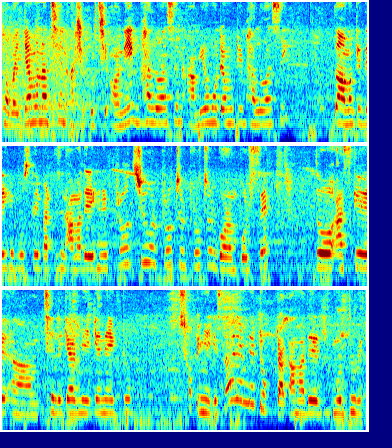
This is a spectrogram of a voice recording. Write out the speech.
সবাই কেমন আছেন? আশা করছি অনেক ভালো আছেন, আমিও মোটামুটি ভালো আছি। তো আমাকে দেখে বুঝতেই পারতেছেন, আমাদের এখানে প্রচুর প্রচুর প্রচুর গরম পড়ছে। তো আজকে ছেলেকে আর মেয়েকে নিয়ে একটু শপিংয়ে গেছিলাম মানে এমনি টুকটাক আমাদের মধ্যবিত্ত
